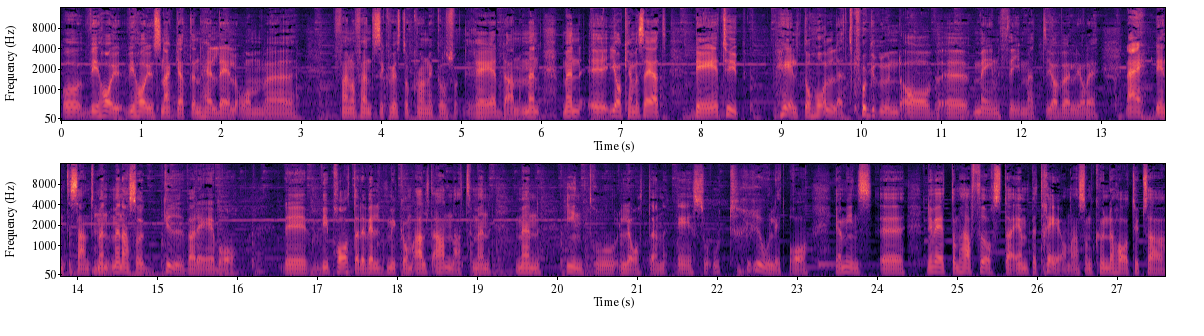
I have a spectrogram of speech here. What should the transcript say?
Och vi har ju, vi har ju snackat en hel del om eh, Final Fantasy Crystal Chronicles redan. Men, men eh, jag kan väl säga att det är typ helt och hållet på grund av eh, main-themet jag väljer det. Nej, det är inte sant. Men, men alltså gud vad det är bra. Det, vi pratade väldigt mycket om allt annat men, men introlåten är så otroligt bra. Jag minns, eh, ni vet de här första mp3orna som kunde ha typ så här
